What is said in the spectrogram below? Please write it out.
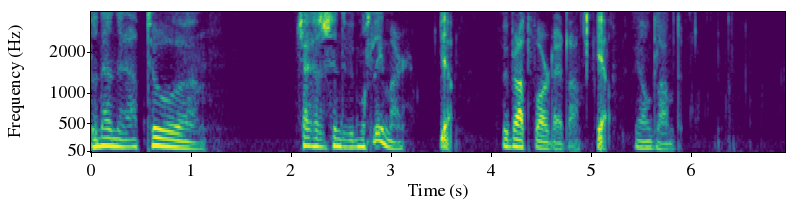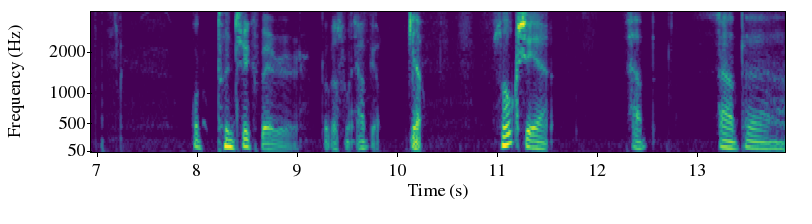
Du nämner att du checkar så synd vi muslimer. Ja. Vi bratt for det da. Ja. I England. Og tunn trykk för det var som jag bjöd. Ja. Så også är at, at uh,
